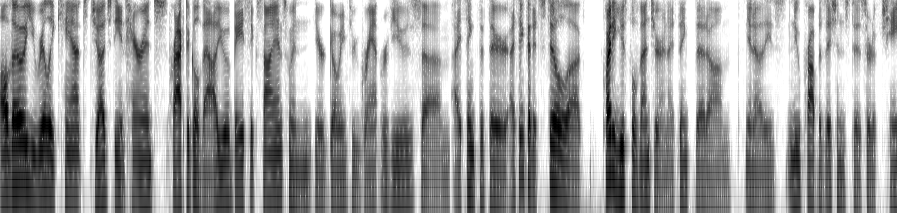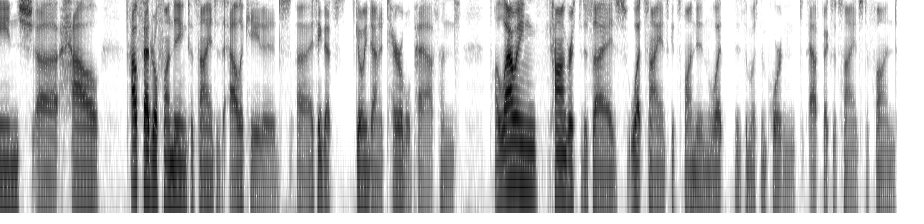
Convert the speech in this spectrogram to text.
although you really can't judge the inherent practical value of basic science when you're going through grant reviews, um, I think that there, I think that it's still uh, quite a useful venture, and I think that um, you know these new propositions to sort of change uh, how how federal funding to science is allocated, uh, I think that's going down a terrible path, and allowing Congress to decide what science gets funded and what is the most important aspects of science to fund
